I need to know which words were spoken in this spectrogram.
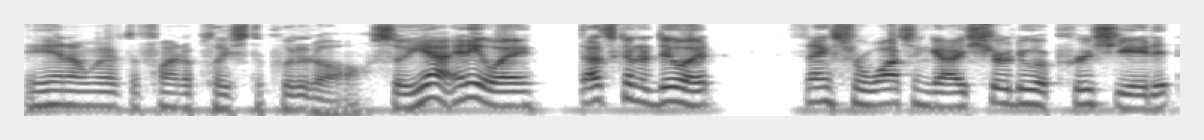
And I'm going to have to find a place to put it all. So yeah, anyway, that's going to do it. Thanks for watching, guys. Sure do appreciate it.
